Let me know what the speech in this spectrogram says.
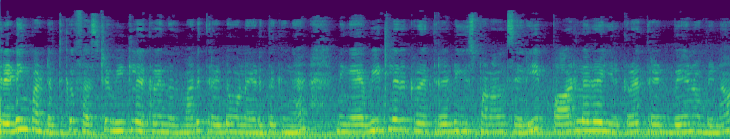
த்ரெட்டிங் பண்ணுறதுக்கு ஃபஸ்ட்டு வீட்டில் இருக்கிற இந்த மாதிரி த்ரெட் ஒன்று எடுத்துக்கோங்க. நீங்கள் வீட்டில் இருக்கிற த்ரெட் யூஸ் பண்ணாலும் சரி பார்லரில் இருக்கிற த்ரெட் வேணும் அப்படின்னா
